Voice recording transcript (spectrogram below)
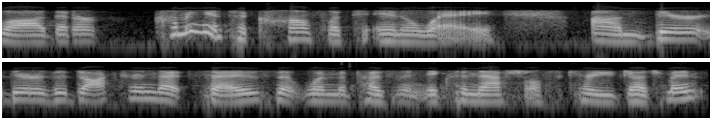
law that are coming into conflict in a way. Um, there, there is a doctrine that says that when the president makes a national security judgment,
